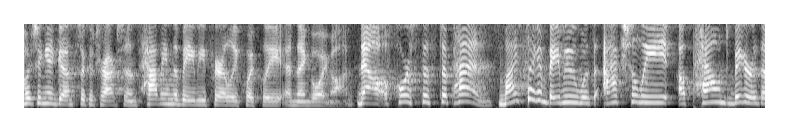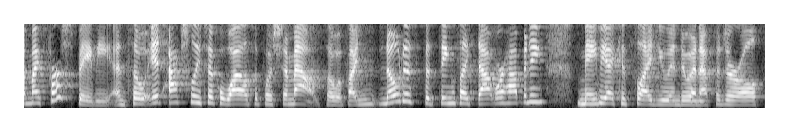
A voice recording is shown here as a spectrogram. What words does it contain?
pushing against the contractions, having the baby fairly quickly, and then going on. Now, of course, this depends. My second baby was actually a pound bigger than my first baby, and so it actually took a while to push him out. So if I noticed that things like that were happening, maybe I could slide you into an epidural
